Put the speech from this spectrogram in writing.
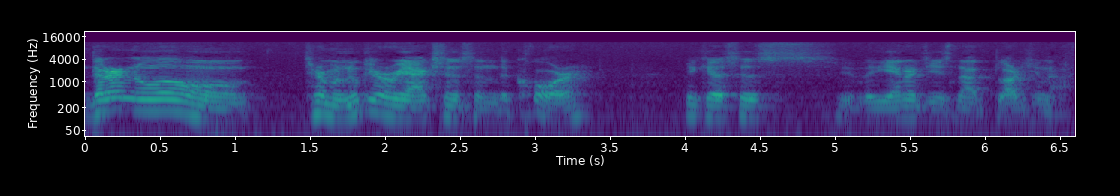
there are no thermonuclear reactions in the core because the energy is not large enough.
